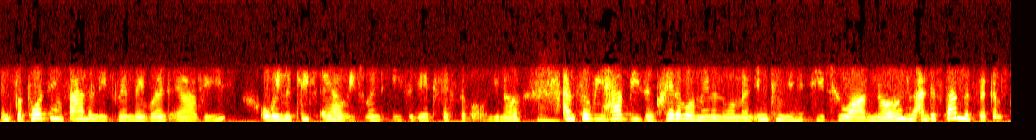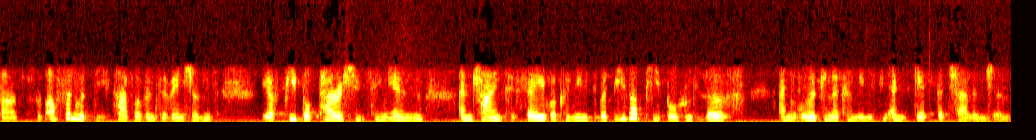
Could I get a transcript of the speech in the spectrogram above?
in supporting families when they weren't ARVs or when at least ARVs weren't easily accessible, you know. Mm. And so we have these incredible men and women in communities who are known, who understand the circumstances. Because often with these type of interventions, you have people parachuting in and trying to save a community. But these are people who live and work in a community and get the challenges.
